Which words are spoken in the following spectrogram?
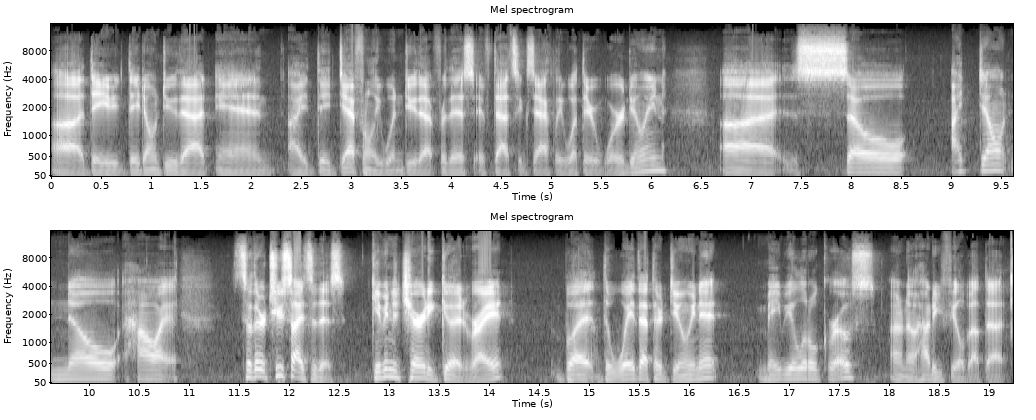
Uh, they they don't do that, and I they definitely wouldn't do that for this if that's exactly what they were doing. Uh, so I don't know how I. So there are two sides to this. Giving to charity, good, right? But yeah. the way that they're doing it, maybe a little gross. I don't know. How do you feel about that?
